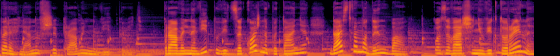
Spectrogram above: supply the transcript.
переглянувши правильну відповідь. Правильна відповідь за кожне питання дасть вам 1 бал. По завершенню вікторини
